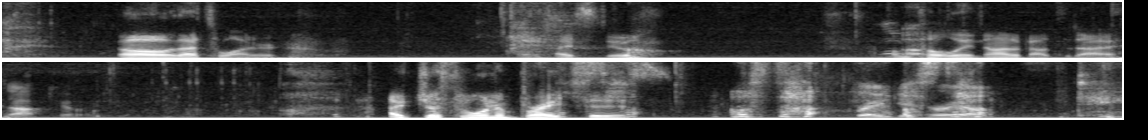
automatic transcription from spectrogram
oh, that's water. I still. I'm totally not about to die. Stop, Taylor. I just want to break I'll stop. this. I'll stop. Break it, I'll hurry stop. up. Damn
